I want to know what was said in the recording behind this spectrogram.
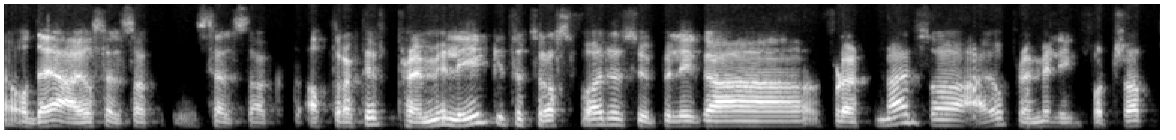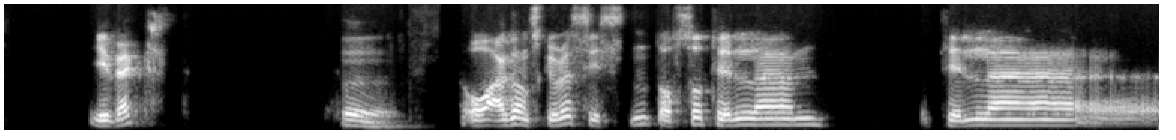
Og det er jo selvsagt, selvsagt, attraktivt. Premier League, til tross for superligaflørten der, så er jo Premier League fortsatt i vekst. Mm. Og er ganske resistant også til, um, til uh,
